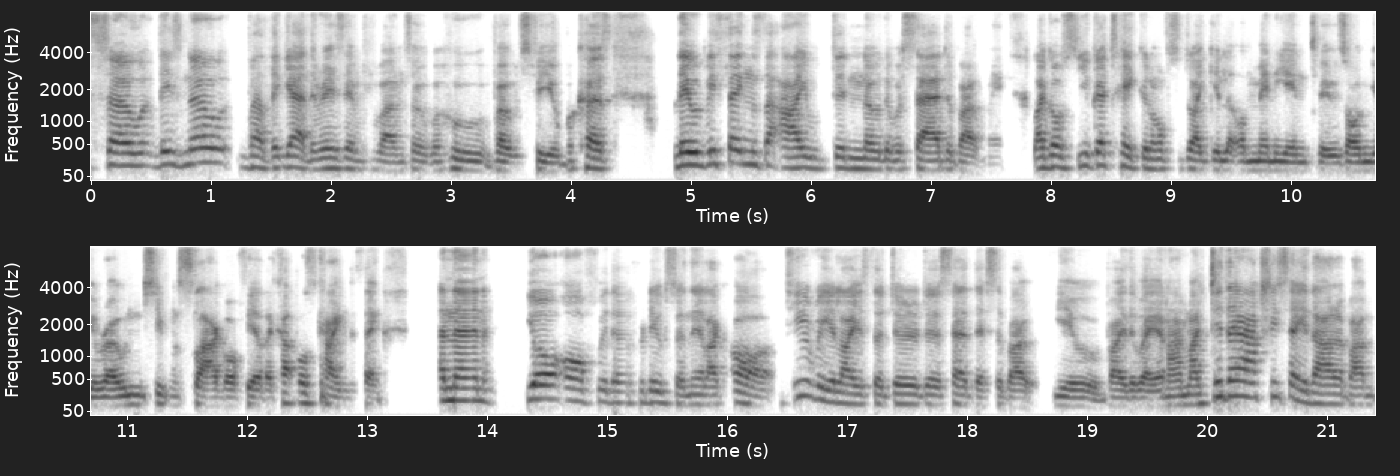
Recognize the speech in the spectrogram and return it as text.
So there's no, well, yeah, there is influence over who votes for you because there would be things that I didn't know that were said about me. Like obviously you get taken off to like your little mini interviews on your own so you can slag off the other couples kind of thing. And then you're off with a producer and they're like, oh, do you realize that Durda said this about you, by the way? And I'm like, did they actually say that about me?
